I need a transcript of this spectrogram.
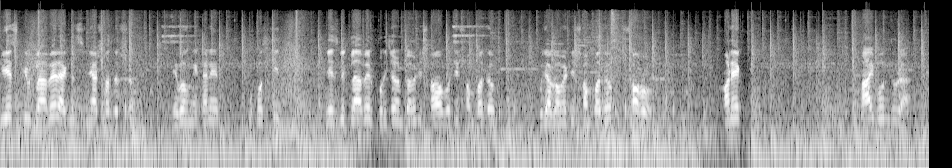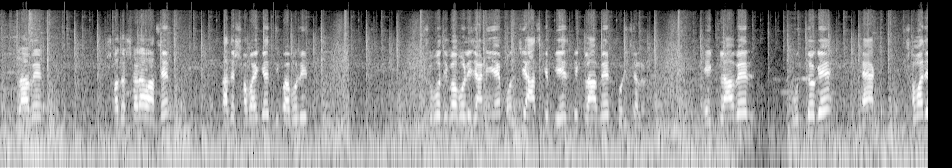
বিএসকিউ ক্লাবের একজন সিনিয়র সদস্য এবং এখানে উপস্থিত বিএসবি ক্লাবের পরিচালন কমিটির সভাপতি সম্পাদক, পূজা কমিটির সম্পাদক সহ অনেক ভাই বন্ধুরা ক্লাবের সদস্যরাও আছেন। তাদের সবাইকে দীপাবলির শুভ দীপাবলি জানিয়ে বলছি, আজকে বিএসবি ক্লাবের পরিচালনা। এই ক্লাবের উদ্যোগে এক সমাজে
